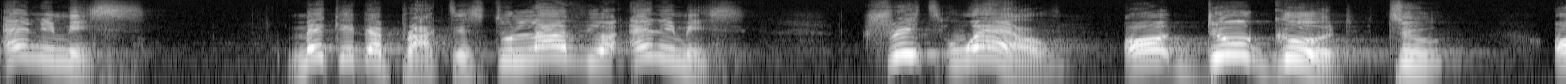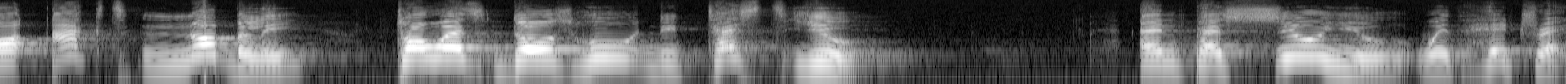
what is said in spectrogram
enemies. Make it a practice to love your enemies. Treat well or do good to or act nobly towards those who detest you and pursue you with hatred.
